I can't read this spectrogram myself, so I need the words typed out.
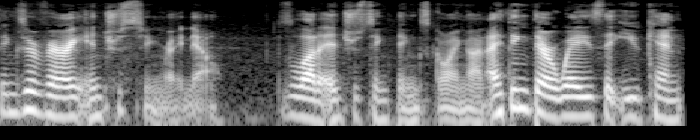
things are very interesting right now. There's a lot of interesting things going on. I think there are ways that you can,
